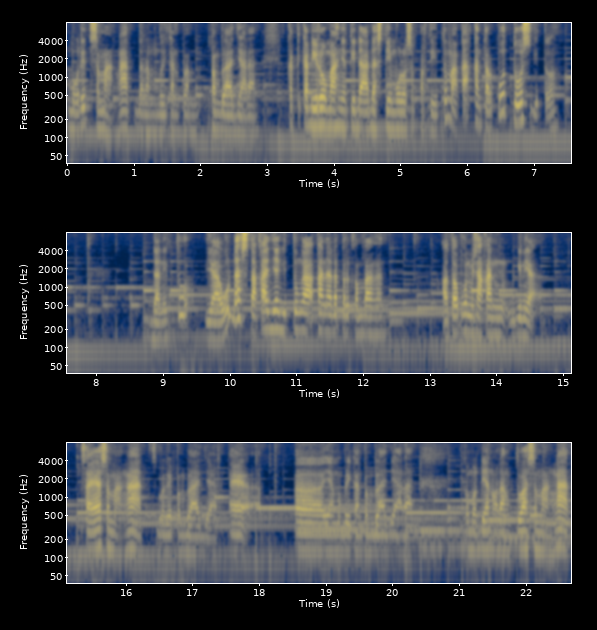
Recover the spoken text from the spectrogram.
Murid semangat dalam memberikan pembelajaran. Ketika di rumahnya tidak ada stimulus seperti itu maka akan terputus gitu. Dan itu ya udah stuck aja gitu nggak akan ada perkembangan. Ataupun misalkan begini ya saya semangat sebagai pembelajar eh, eh yang memberikan pembelajaran. Kemudian orang tua semangat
